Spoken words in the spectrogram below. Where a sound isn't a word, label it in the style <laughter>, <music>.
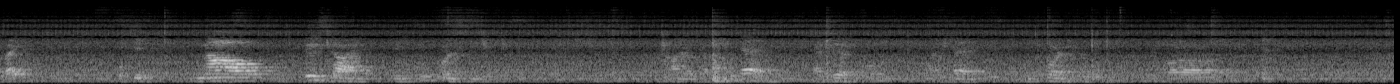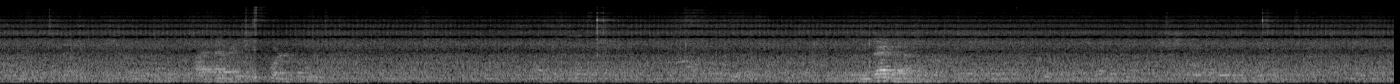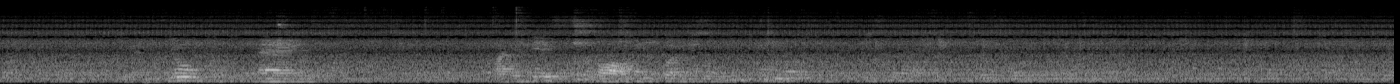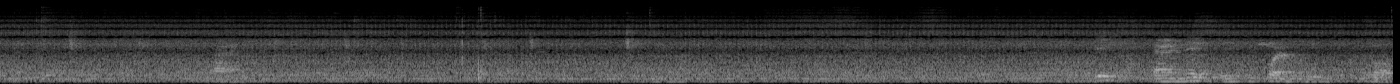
Alright? Okay. Now this guy is equal to n and therefore uh, I have it equal u and what it is for equal to and this and this is equal to uh,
